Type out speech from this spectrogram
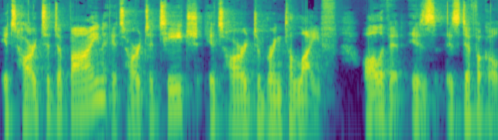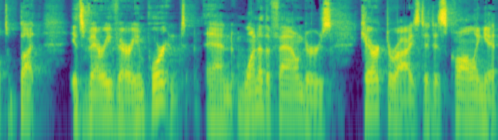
It's hard to define. It's hard to teach. It's hard to bring to life. All of it is, is difficult, but it's very, very important. And one of the founders characterized it as calling it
